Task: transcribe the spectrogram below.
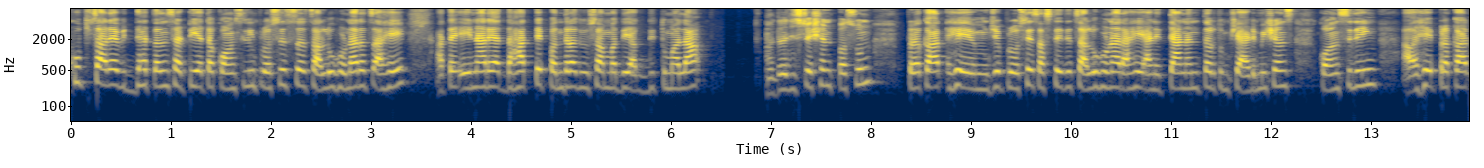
खूप साऱ्या विद्यार्थ्यांसाठी आता काउन्सिलिंग प्रोसेस चालू होणारच आहे. आता येणाऱ्या दहा ते पंधरा दिवसामध्ये अगदी तुम्हाला रजिस्ट्रेशनपासून प्रकार हे म्हणजे प्रोसेस असते ते चालू होणार आहे आणि त्यानंतर तुमचे ॲडमिशन्स काउन्सिलिंग हे प्रकार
